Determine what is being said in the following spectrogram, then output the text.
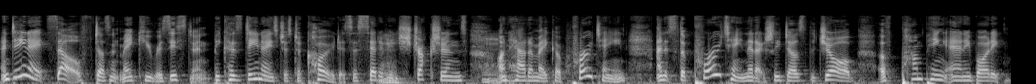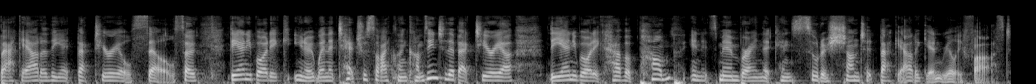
And DNA itself doesn't make you resistant because DNA is just a code, it's a set of instructions on how to make a protein. And it's the protein that actually does the job of pumping antibiotic back out of the bacterial cell. So the antibiotic, you know, when the tetracycline comes into the bacteria, the antibiotic have a pump in its membrane that can sort of shunt it back out again really fast.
